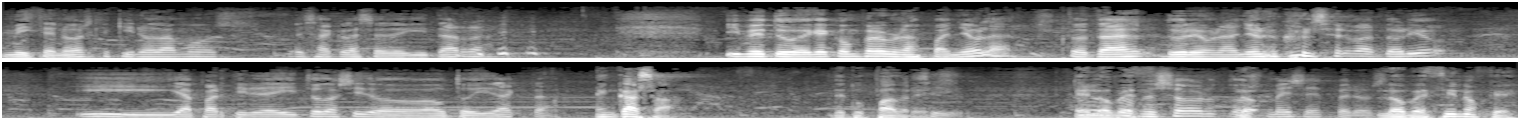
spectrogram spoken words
Me dice, no, es que aquí no damos esa clase de guitarra. y me tuve que comprar una española. Total, duré un año en el conservatorio y a partir de ahí todo ha sido autodidacta. En casa, de tus padres. Sí. Eh, Tuve los ve- profesor dos lo- meses, pero... sí. ¿Los vecinos qué?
